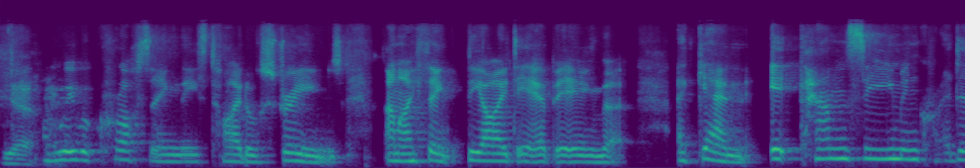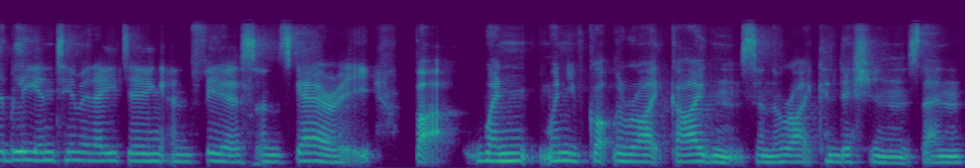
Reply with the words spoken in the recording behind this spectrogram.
Yeah. And we were crossing these tidal streams. And I think the idea being that again, it can seem incredibly intimidating and fierce and scary, but when when you've got the right guidance and the right conditions, then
